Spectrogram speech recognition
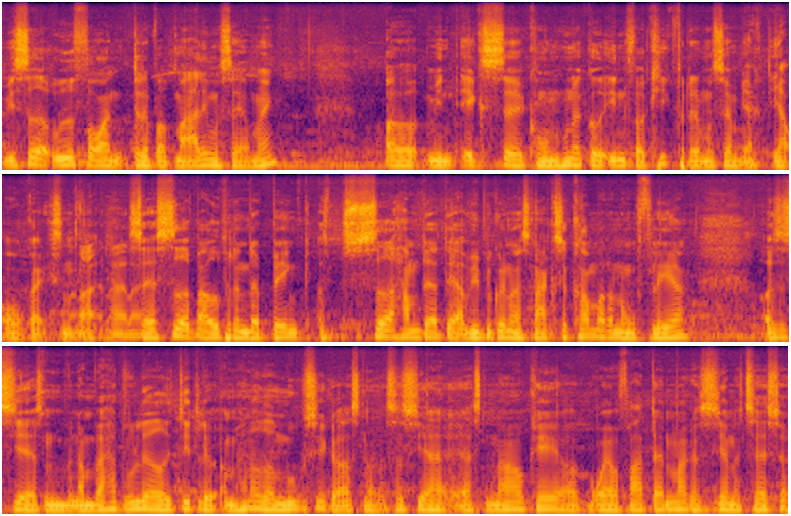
vi sidder ude foran det der Bob Marley museum, ikke? Og min eks-kone, hun er gået ind for at kigge på det der museum. Jeg, jeg overgår ikke sådan noget. Nej, nej, nej. Så jeg sidder bare ude på den der bænk, og så sidder ham der der, og vi begynder at snakke. Så kommer der nogle flere, og så siger jeg sådan, "Nå, men hvad har du lavet i dit liv? Om han har været musiker og sådan noget. Og så siger jeg, jeg er sådan, Nå, okay, og hvor jeg var fra Danmark, og så siger Natasha,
